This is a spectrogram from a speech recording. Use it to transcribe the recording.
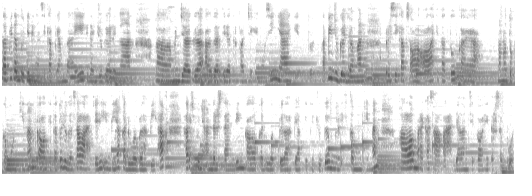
tapi tentunya dengan sikap yang baik dan juga dengan uh, menjaga agar tidak terpancing emosinya gitu. Tapi juga jangan bersikap seolah-olah kita tuh kayak menutup kemungkinan kalau kita tuh juga salah. Jadi intinya kedua belah pihak harus punya understanding kalau kedua belah pihak itu juga memiliki kemungkinan kalau mereka salah dalam situasi tersebut.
